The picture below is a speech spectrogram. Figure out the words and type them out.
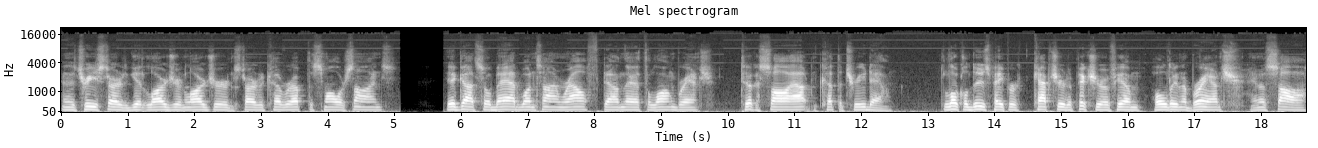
and the trees started to get larger and larger and started to cover up the smaller signs. It got so bad one time Ralph down there at the Long Branch took a saw out and cut the tree down. The local newspaper captured a picture of him holding a branch and a saw,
